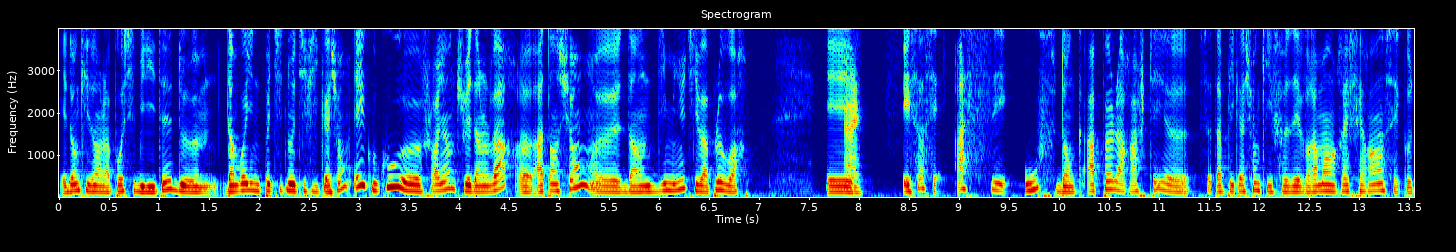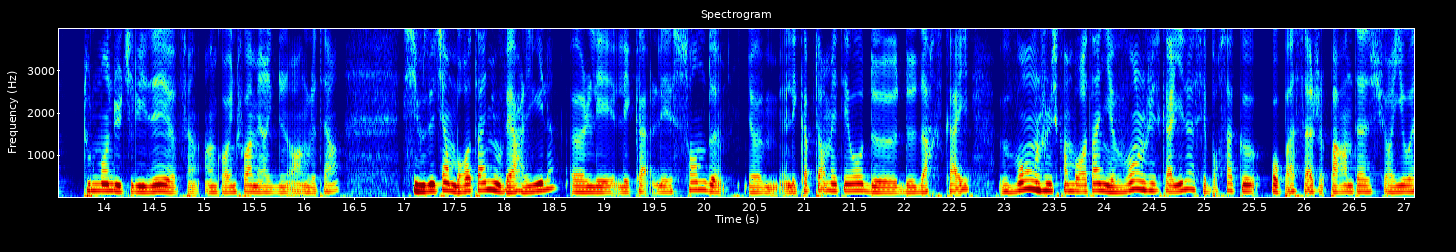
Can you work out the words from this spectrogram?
Et donc ils ont la possibilité d'envoyer une petite notification. Et coucou Florian, tu es dans le Var, attention, dans 10 minutes il va pleuvoir. Et, et ça, c'est assez ouf. Donc, Apple a racheté euh, cette application qui faisait vraiment référence et que tout le monde utilisait, enfin, encore une fois, Amérique du Nord, Angleterre. Si vous étiez en Bretagne ou vers Lille, euh, les, les, les, sondes, euh, les capteurs météo de, Dark Sky vont jusqu'en Bretagne et vont jusqu'à Lille. C'est pour ça que, au passage, parenthèse, sur iOS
